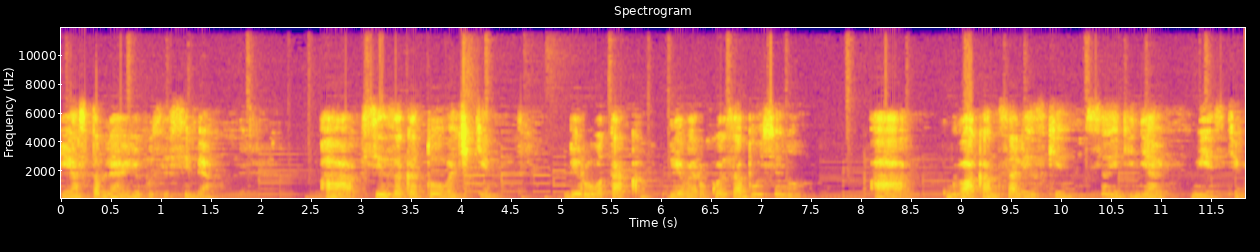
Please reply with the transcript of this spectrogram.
и оставляю ее возле себя. А все заготовочки беру вот так левой рукой за бусину, а два конца лески соединяю вместе.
